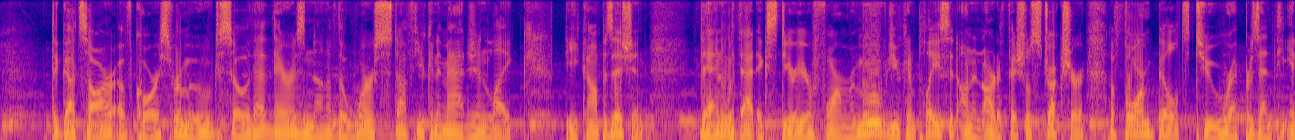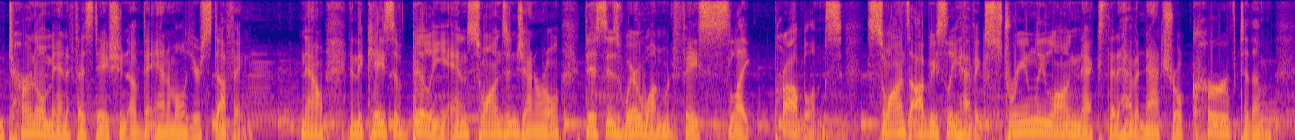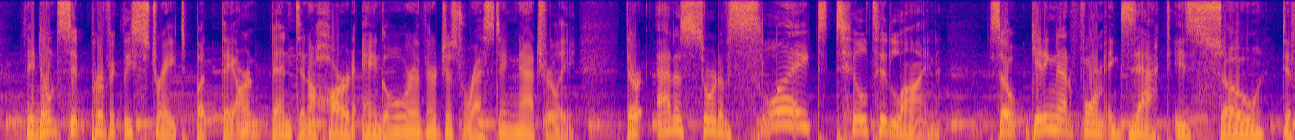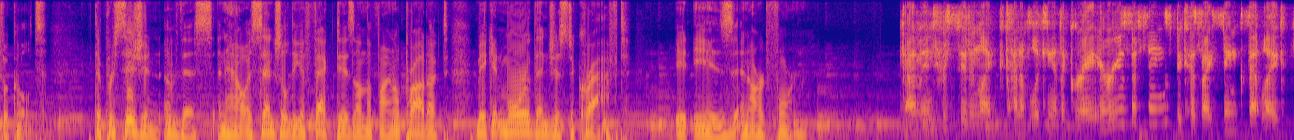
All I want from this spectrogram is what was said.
The guts are, of course, removed so that there is none of the worst stuff you can imagine, like decomposition. Then, with that exterior form removed, you can place it on an artificial structure, a form built to represent the internal manifestation of the animal you're stuffing. Now, in the case of Billy and swans in general, this is where one would face slight problems. Swans obviously have extremely long necks that have a natural curve to them. They don't sit perfectly straight, but they aren't bent in a hard angle where they're just resting naturally. They're at a sort of slight tilted line. So, getting that form exact is so difficult. The precision of this and how essential the effect is on the final product make it more than just a craft. It is an art form. I'm interested in like kind of looking at the gray areas of things because I think that like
